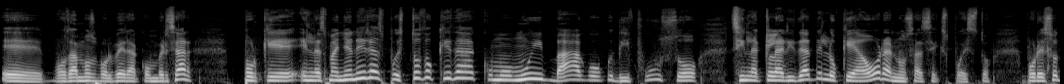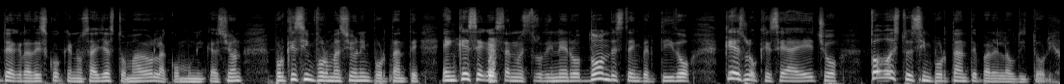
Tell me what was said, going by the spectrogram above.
eh, podamos volver a conversar, porque en las mañaneras pues todo queda como muy vago, difuso, sin la claridad de lo que ahora nos has expuesto. Por eso te agradezco que nos hayas tomado la comunicación, porque es información importante. ¿En qué se gasta nuestro dinero? ¿Dónde está invertido? ¿Qué es lo que se ha hecho? Todo esto es importante para el auditorio.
